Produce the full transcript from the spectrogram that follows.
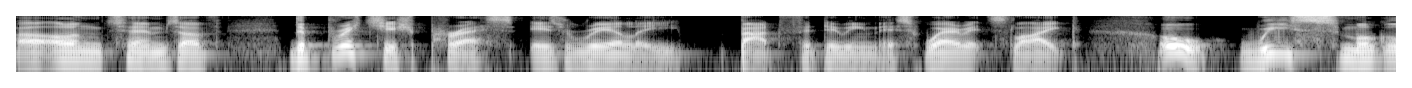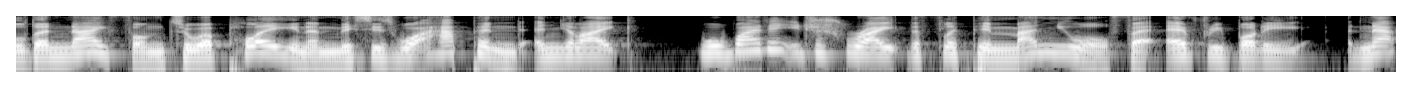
uh, along terms of the British press is really bad for doing this, where it's like, oh, we smuggled a knife onto a plane and this is what happened. And you're like, well, why don't you just write the flipping manual for everybody? Now,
